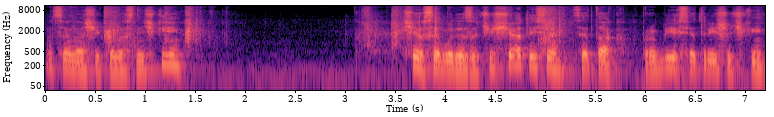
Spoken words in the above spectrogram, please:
Оце наші колоснички. Ще все буде зачищатися. Це так, пробігся трішечки.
